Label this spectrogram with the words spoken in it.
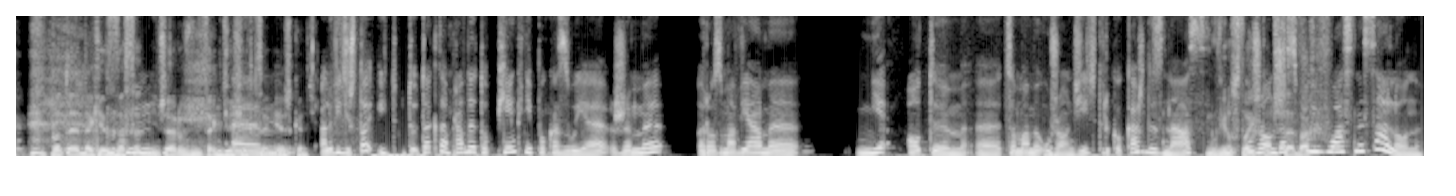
bo to jednak jest zasadnicza różnica, gdzie się chce Em, mieszkać. Ale widzisz, to, i to, tak naprawdę to pięknie pokazuje, że my rozmawiamy nie o tym, e, co mamy urządzić, tylko każdy z nas Mówi o swoich urządza potrzebach. Mhm. swój własny salon.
